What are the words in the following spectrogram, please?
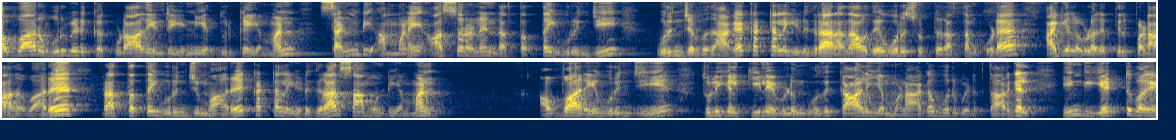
அவ்வாறு உருவெடுக்க கூடாது என்று எண்ணிய துர்க்கை அம்மன் சண்டி அம்மனை அசுரனின் இரத்தத்தை உறிஞ்சி உறிஞ்சுவதாக கட்டளையிடுகிறார். அதாவது ஒரு சுட்டு ரத்தம் கூட அகில உலகத்தில் படாதவாறு இரத்தத்தை உறிஞ்சுமாறு கட்டளையிடுகிறார் சாமுண்டியம்மன். அவ்வாறே உறிஞ்சி துளிகள் கீழே விழும்போது காளியம்மனாக உருவெடுத்தார்கள். இங்கு எட்டு வகை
